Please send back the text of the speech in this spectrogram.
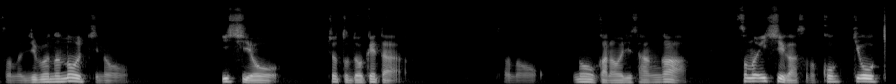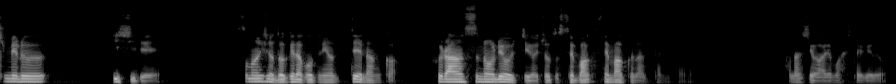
その自分の農地の石をちょっとどけた、その農家のおじさんが、その石がその国境を決める石で、その石をどけたことによって、なんか、フランスの領地がちょっと狭狭くなったみたいな話がありましたけど。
